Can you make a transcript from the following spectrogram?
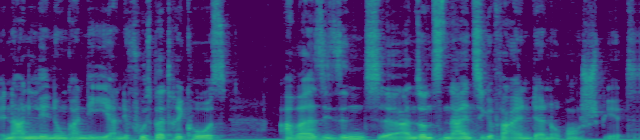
in Anlehnung an die, an die Fußballtrikots. Aber sie sind äh, ansonsten der einzige Verein, der in Orange spielt.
